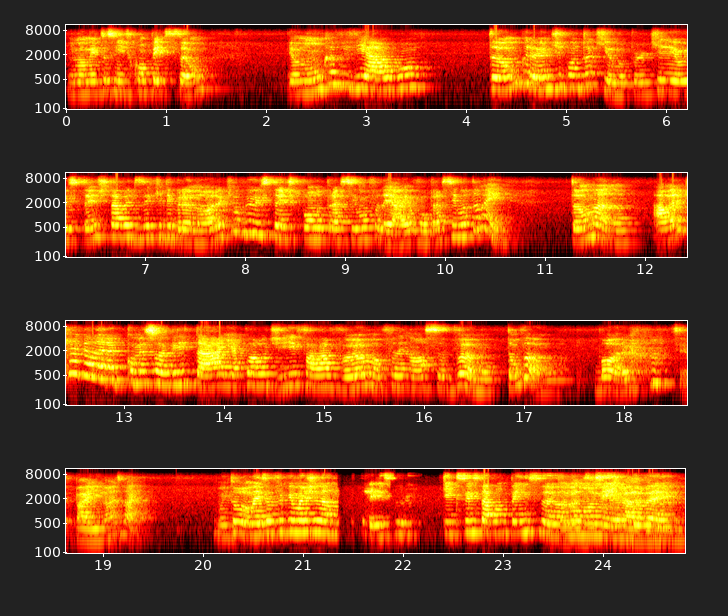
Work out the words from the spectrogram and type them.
Um momento, assim, de competição. Eu nunca vivi algo tão grande quanto aquilo, porque o stand estava desequilibrando. A hora que eu vi o stand pondo pra cima, eu falei, ah, eu vou pra cima também. Então, mano, a hora que a galera começou a gritar e aplaudir e falar vamos, eu falei, nossa, vamos, então vamos, bora. Se é pra ir, nós vai. Muito bom, mas eu fico imaginando vocês, o que, que vocês estavam pensando no momento, velho.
